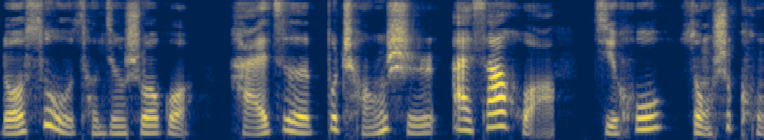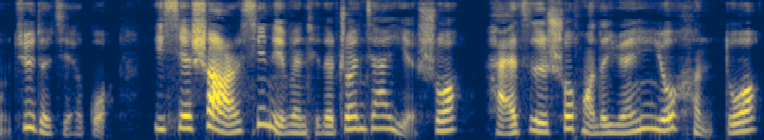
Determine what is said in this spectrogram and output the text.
罗素曾经说过，孩子不诚实、爱撒谎，几乎总是恐惧的结果。一些少儿心理问题的专家也说，孩子说谎的原因有很多，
